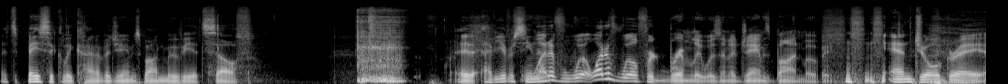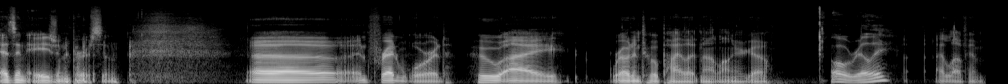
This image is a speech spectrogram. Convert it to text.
it's basically kind of a James Bond movie itself. It- have you ever seen What that? if Wil- what if Wilford Brimley was in a James Bond movie? and Joel Grey as an Asian person. uh, and Fred Ward, who I wrote into a pilot not long ago. oh, really? I love him.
